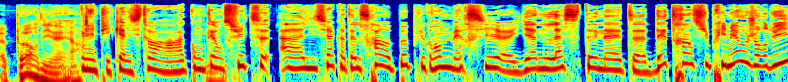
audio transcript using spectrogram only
euh, peu ordinaire. Et puis quelle histoire à raconter ensuite à Alicia quand elle sera un peu plus grande. Merci euh, Yann Lastenet. Des trains supprimés aujourd'hui,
